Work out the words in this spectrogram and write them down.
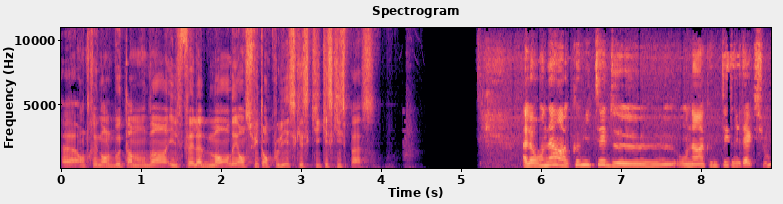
entrer dans le bottin mondain, il fait la demande et ensuite en coulisses qu'est-ce qui, se passe? Alors on a un comité de on a un comité de rédaction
